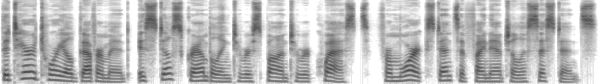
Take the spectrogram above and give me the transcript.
The territorial government is still scrambling to respond to requests for more extensive financial assistance.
